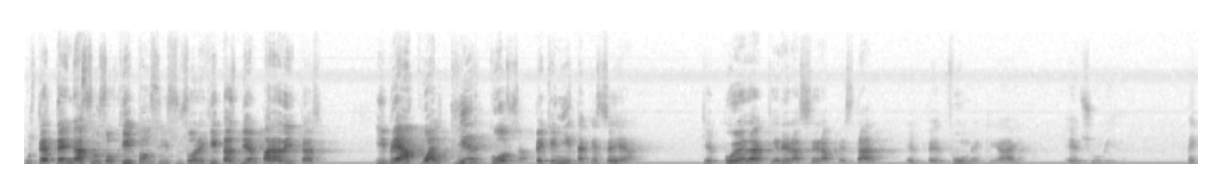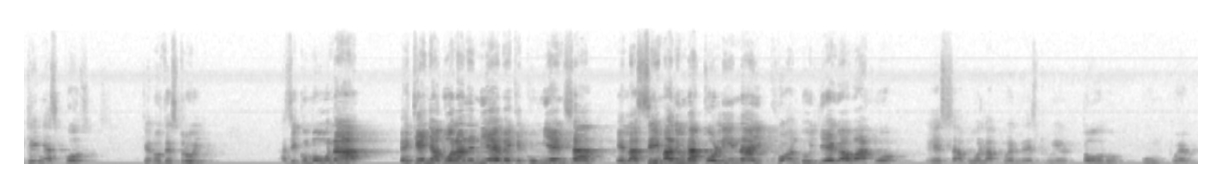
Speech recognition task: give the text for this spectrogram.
usted tenga sus ojitos y sus orejitas bien paraditas y vea cualquier cosa, pequeñita que sea, que pueda querer hacer apestar el perfume que hay en su vida. Pequeñas cosas que nos destruyen. Así como una pequeña bola de nieve que comienza en la cima de una colina y cuando llega abajo, esa bola puede destruir todo un pueblo.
